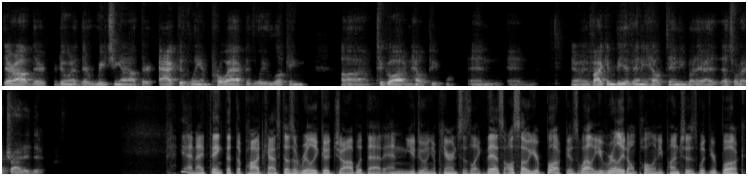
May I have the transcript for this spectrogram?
they're out there doing it. They're reaching out. They're actively and proactively looking uh, to go out and help people. And and you know, if I can be of any help to anybody, I, that's what I try to do. Yeah, and I think that the podcast does a really good job with that, and you doing appearances like this. Also, your book as well. You really don't pull any punches with your book,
